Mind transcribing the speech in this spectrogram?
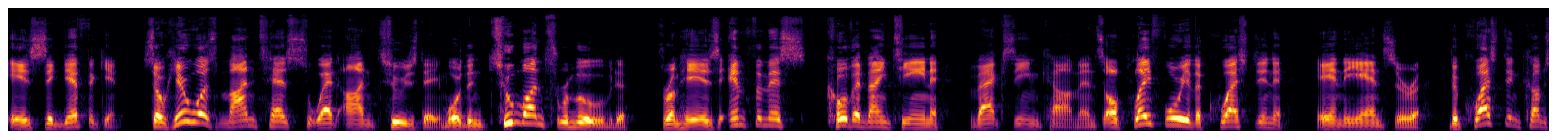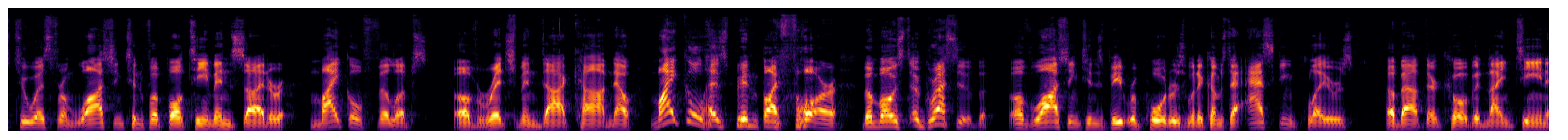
is significant. So here was Montez Sweat on Tuesday, more than two months removed from his infamous COVID 19 vaccine comments. I'll play for you the question and the answer. The question comes to us from Washington football team insider Michael Phillips of Richmond.com. Now, Michael has been by far the most aggressive of Washington's beat reporters when it comes to asking players about their COVID 19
